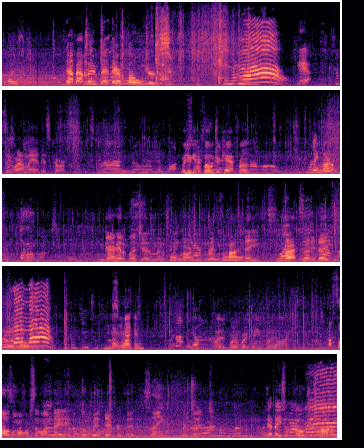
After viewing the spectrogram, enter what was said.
place. How about move that there Folgers? Yeah. See where I'm at, this car. Where do you get the Folger cap from? Flea market. You guys had a bunch of them in the flea market, and it was a hot day, bright sunny day. So You see that thing? I just wondered where it came from. Thought, I saw some more so one day. They was a little bit different, but it was the same pretty much. Is that based on Folger's coffee?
